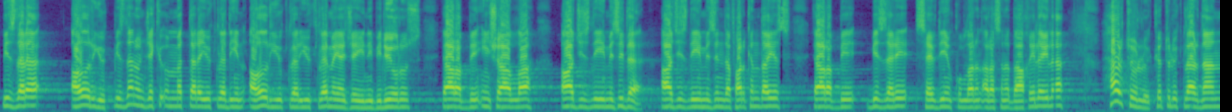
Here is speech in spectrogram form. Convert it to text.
bizlere ağır yük, bizden önceki ümmetlere yüklediğin ağır yükleri yüklemeyeceğini biliyoruz. Ya Rabbi inşallah acizliğimizi de, acizliğimizin de farkındayız. Ya Rabbi bizleri sevdiğin kulların arasına dahil eyle. Her türlü kötülüklerden,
